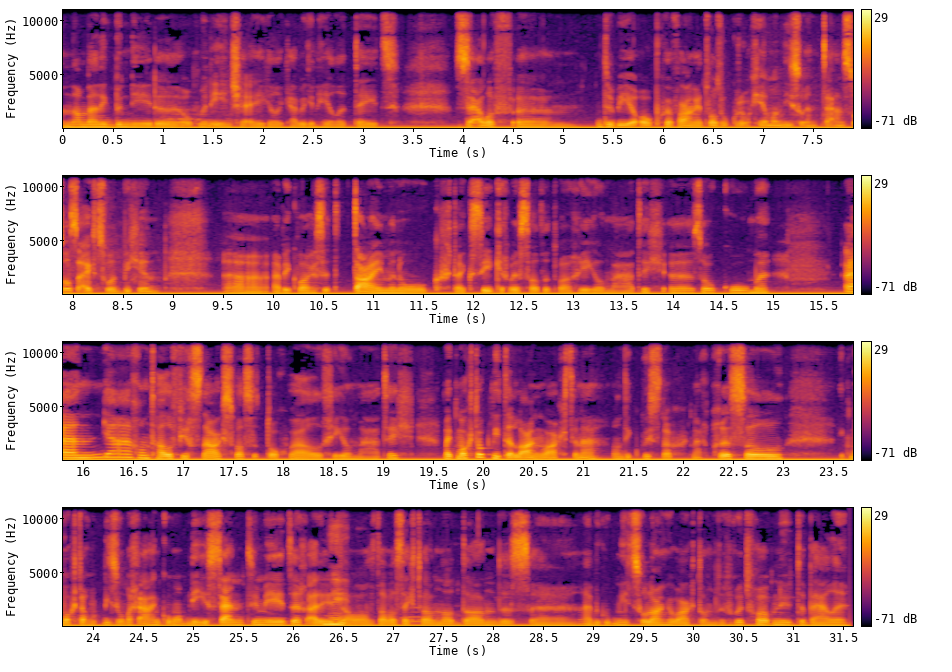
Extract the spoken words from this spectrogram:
en dan ben ik beneden op mijn eentje eigenlijk. Heb ik een hele tijd zelf um, de weer opgevangen. Het was ook nog helemaal niet zo intens. Het was echt zo het begin. Uh, heb ik wel gezitten timen ook. Dat ik zeker wist dat het wel regelmatig uh, zou komen. En ja, rond half vier s'nachts was het toch wel regelmatig. Maar ik mocht ook niet te lang wachten, hè. Want ik moest nog naar Brussel. Ik mocht daar ook niet zomaar aankomen op 9 centimeter. Allee, nee. dat, was, dat was echt wel nat dan. Dus uh, heb ik ook niet zo lang gewacht om de vroedvrouw opnieuw te bellen.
